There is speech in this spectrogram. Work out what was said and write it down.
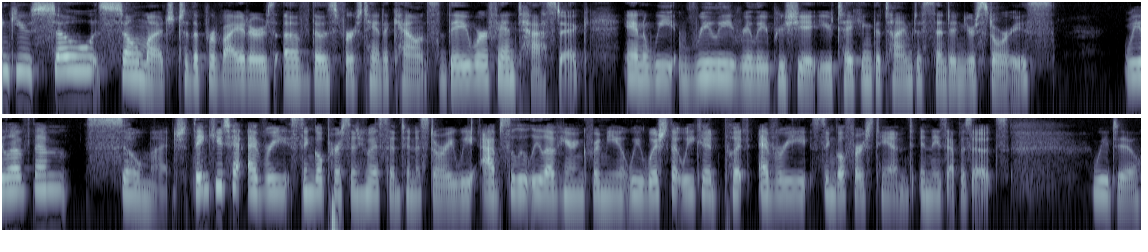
Thank you so, so much to the providers of those firsthand accounts. They were fantastic. And we really, really appreciate you taking the time to send in your stories. We love them so much. Thank you to every single person who has sent in a story. We absolutely love hearing from you. We wish that we could put every single firsthand in these episodes. We do.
